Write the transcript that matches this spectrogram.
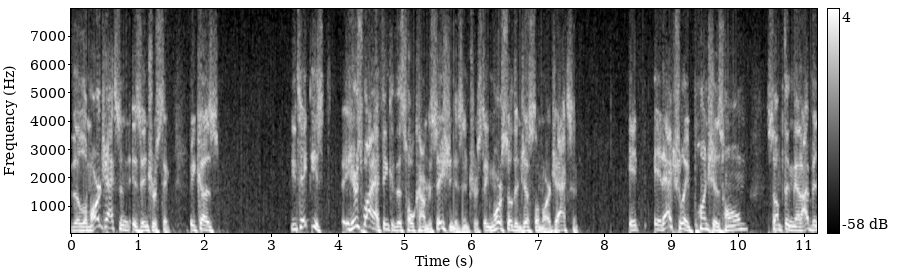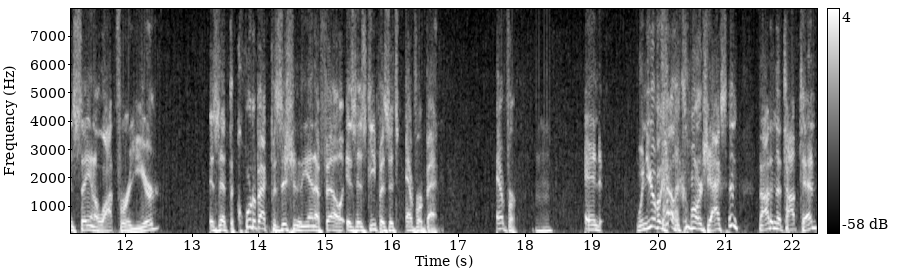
the Lamar Jackson is interesting because you take these. Here's why I think this whole conversation is interesting, more so than just Lamar Jackson. It it actually punches home something that I've been saying a lot for a year, is that the quarterback position in the NFL is as deep as it's ever been, ever. Mm-hmm. And when you have a guy like Lamar Jackson, not in the top ten,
